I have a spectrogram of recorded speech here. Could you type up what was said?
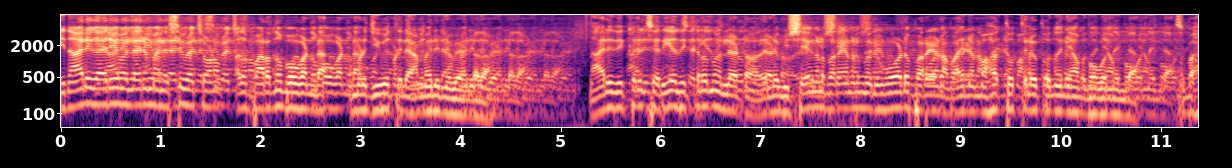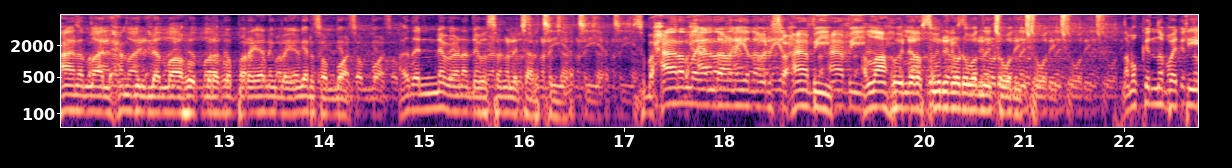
ഈ നാല് കാര്യം എല്ലാവരും മനസ്സിൽ വെച്ചോണം. അത് പറന്നു പോകണ്ട. നമ്മുടെ ജീവിതത്തിൽ അമലിന് വേണ്ടതാണ്. നാല് ദിക്കറ് ചെറിയ ദിക്കറൊന്നുമില്ല കേട്ടോ. അതിന്റെ വിഷയങ്ങൾ പറയണമെന്ന് ഒരുപാട് പറയണം. അതിന്റെ മഹത്വത്തിലേക്കൊന്നും ഞാൻ പോകുന്നില്ല. സുബാനല്ലാ അലഹമില്ല അള്ളാഹു അക്ബറൊക്കെ പറയുകയാണെങ്കിൽ ഭയങ്കര സംഭവം അത് തന്നെ വേണം ദിവസങ്ങളിൽ ചർച്ച ചെയ്യാൻ. സുബഹാനല്ല എന്താണ് എന്നൊരു സഹാബി അള്ളാഹുവിന്റെ റസൂലിനോട് വന്ന് ചോദിച്ചു. നമുക്കിന്ന് പറ്റിയ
